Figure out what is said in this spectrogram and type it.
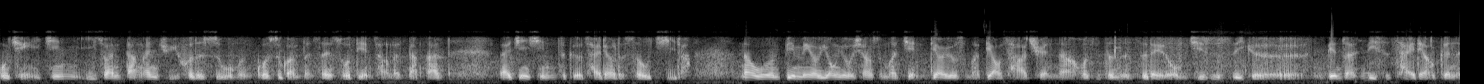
目前已经移转档案局或者是我们国史馆本身所典藏的档案来进行这个材料的收集啦。那我们并没有拥有像什么检调有什么调查权啊，或者等等之类的。我们其实是一个编纂转历史材料跟那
